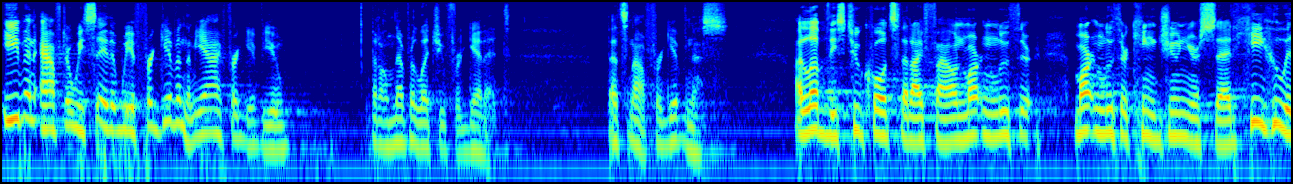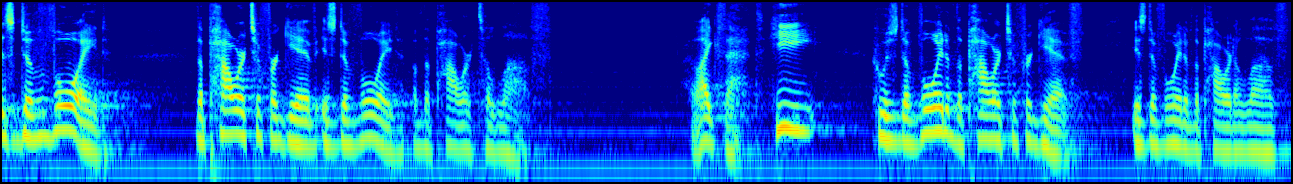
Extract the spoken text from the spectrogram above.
even after we say that we have forgiven them. Yeah, I forgive you, but I'll never let you forget it. That's not forgiveness. I love these two quotes that I found. Martin Luther, Martin Luther King Jr. said, He who is devoid the power to forgive is devoid of the power to love. I like that. He who is devoid of the power to forgive is devoid of the power to love.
